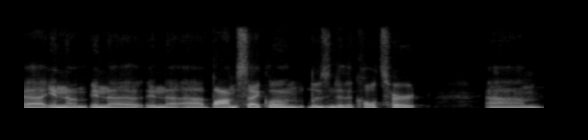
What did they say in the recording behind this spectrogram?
uh, in the in the in the uh, bomb cyclone, losing to the Colts hurt. Um,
